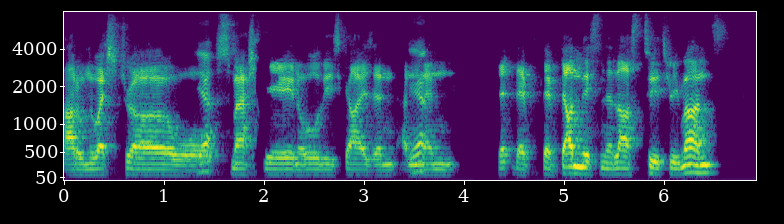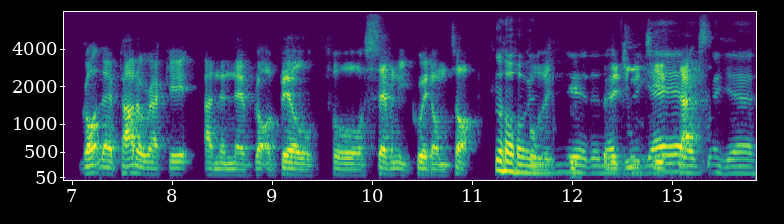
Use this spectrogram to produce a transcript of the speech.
Padel Nuestro or Yeah. Smash In or all these guys, and, and Yeah. then they've, they've done this in the last two, three months, got their paddle racket, and then they've got a bill for 70 quid on top. Oh, for the- yeah, for the that's yeah, yeah, tax. yeah.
